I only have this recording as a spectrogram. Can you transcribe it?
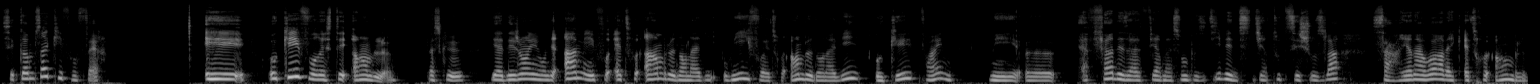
c'est comme ça qu'il faut faire. Et ok, il faut rester humble. Parce qu'il y a des gens, ils vont dire Ah, mais il faut être humble dans la vie. Oui, il faut être humble dans la vie. Ok, fine. Mais euh, faire des affirmations positives et dire toutes ces choses-là, ça n'a rien à voir avec être humble.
